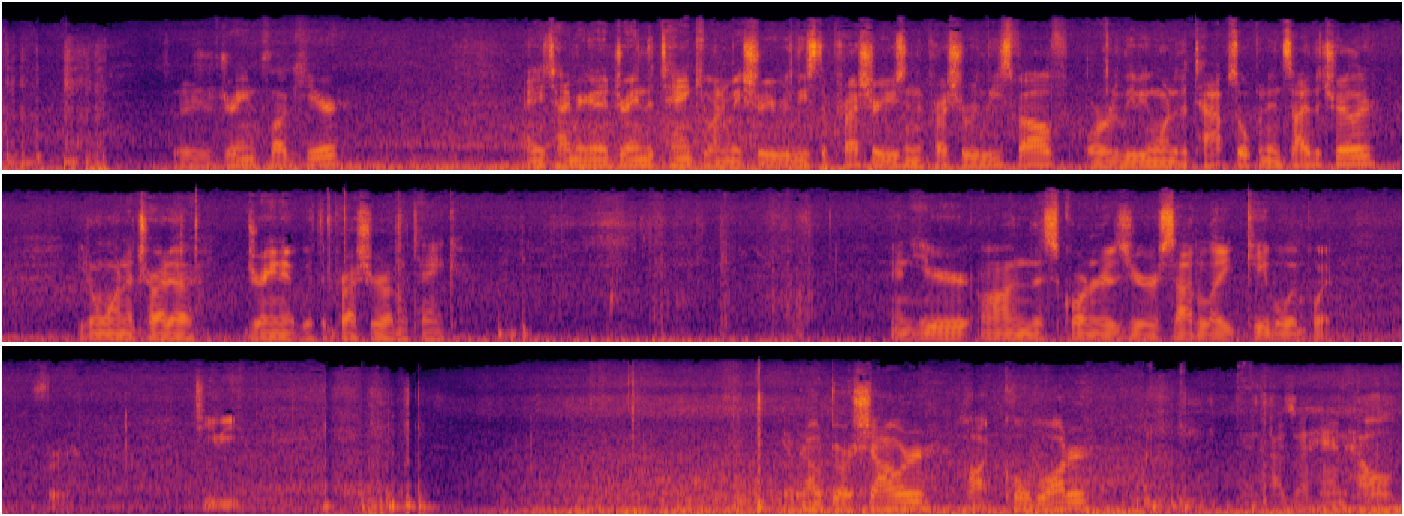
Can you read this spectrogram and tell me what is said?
So there's your drain plug here. Anytime you're going to drain the tank, you want to make sure you release the pressure using the pressure release valve or leaving one of the taps open inside the trailer. You don't want to try to drain it with the pressure on the tank. And here on this corner is your satellite cable input for TV. Outdoor shower, hot cold water, and has a handheld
